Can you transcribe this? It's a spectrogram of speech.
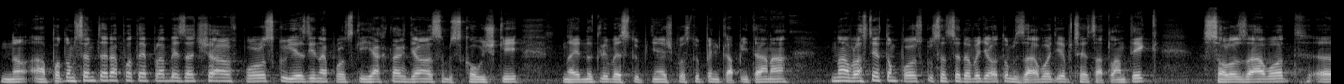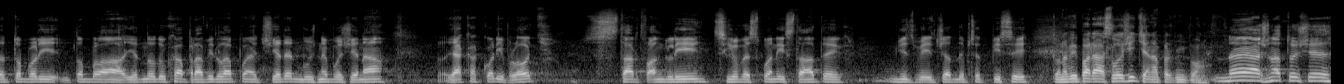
No a potom jsem teda po té plavbě začal v Polsku jezdit na polských jachtách, dělal jsem zkoušky na jednotlivé stupně až po stupeň kapitána. No a vlastně v tom Polsku jsem se dověděl o tom závodě přes Atlantik, solo závod, e, to, byly, to byla jednoduchá pravidla, poněč jeden muž nebo žena jakákoliv loď, start v Anglii, cíl ve Spojených státech, nic víc, žádné předpisy. To nevypadá složitě na první pohled. Ne, až na to, že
